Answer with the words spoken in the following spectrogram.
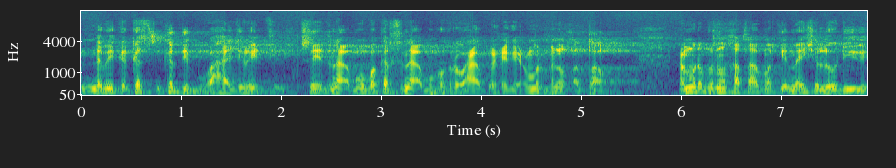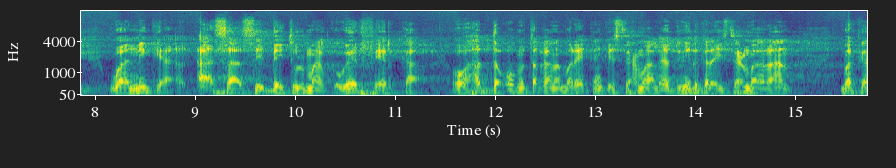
Nebiga kadib waxaa jiray sayidina abubakar sidina abubakar waxaa ku xigay cumar bin alkhataab cumar bin alkhataab markii meesha loo dhiibay waa ninka aasaasay baytulmaalka weerfeerka oo hadda oo mataqaana maraykanka isticmaalay adduunyada kale ay isticmaalaan. Marka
